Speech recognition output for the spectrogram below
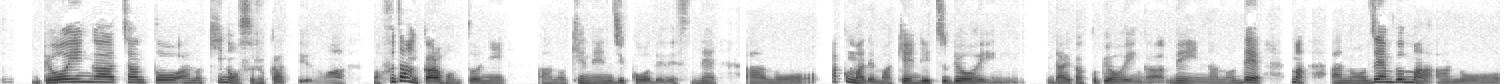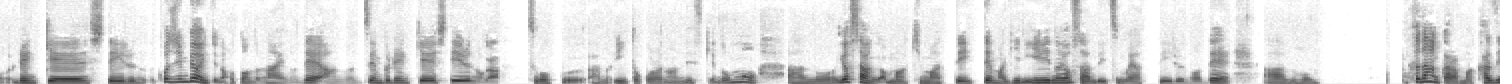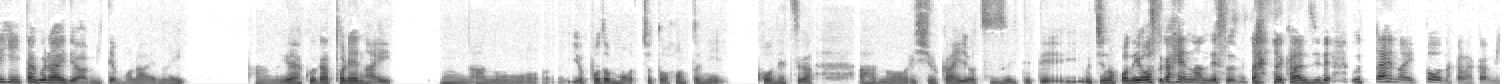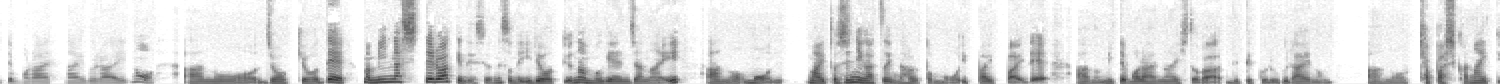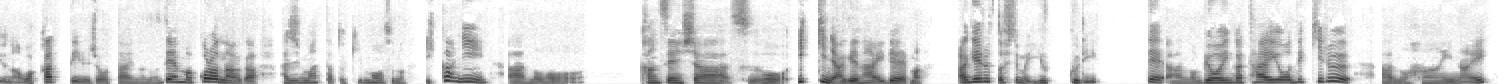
病院がちゃんと、あの、機能するかっていうのは、まあ、普段から本当に、あの、懸念事項でですね、あの、あくまで、まあ、県立病院大学病院がメインなので、まあ、あの、全部、まあ、あの、連携している、個人病院っていうのはほとんどないので、あの、全部連携しているのが、すごく、あの、いいところなんですけども、あの、予算が、まあ、決まっていて、まあ、ギリギリの予算でいつもやっているので、あの、普段から、まあ、風邪ひいたぐらいでは見てもらえない、あの、予約が取れない、うん、あの、よっぽどもう、ちょっと本当に高熱があの、一週間以上続いてて、うちの子の様子が変なんです、みたいな感じで、訴えないとなかなか見てもらえないぐらいの、あの、状況で、まあみんな知ってるわけですよね。その医療っていうのは無限じゃない。あの、もう、毎年2月になるともういっぱいいっぱいで、あの、見てもらえない人が出てくるぐらいの、あの、キャパしかないっていうのは分かっている状態なので、まあコロナが始まった時も、その、いかに、あの、感染者数を一気に上げないで、まあ、上げるとしてもゆっくりで、あの、病院が対応できる、あの、範囲内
